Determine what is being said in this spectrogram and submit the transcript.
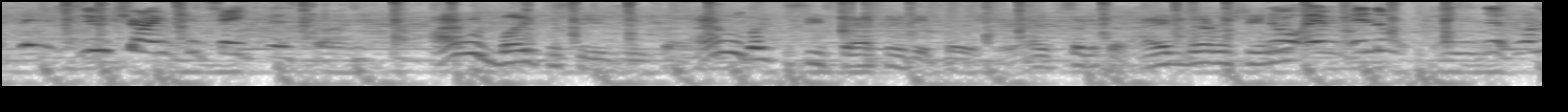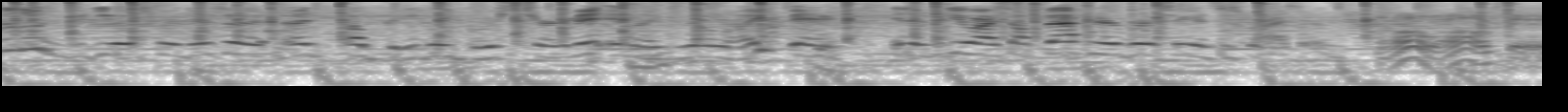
I think Zutron could take this one. I would like to see Zutron. I would like to see Fafnir get first. I've, like I said, I've never seen No, it. in, in, the, in the, one of those videos where there's a, a, a Beyblade burst tournament in like real life, and in the video I saw Fafnir burst against his Horizon. Oh wow, okay.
